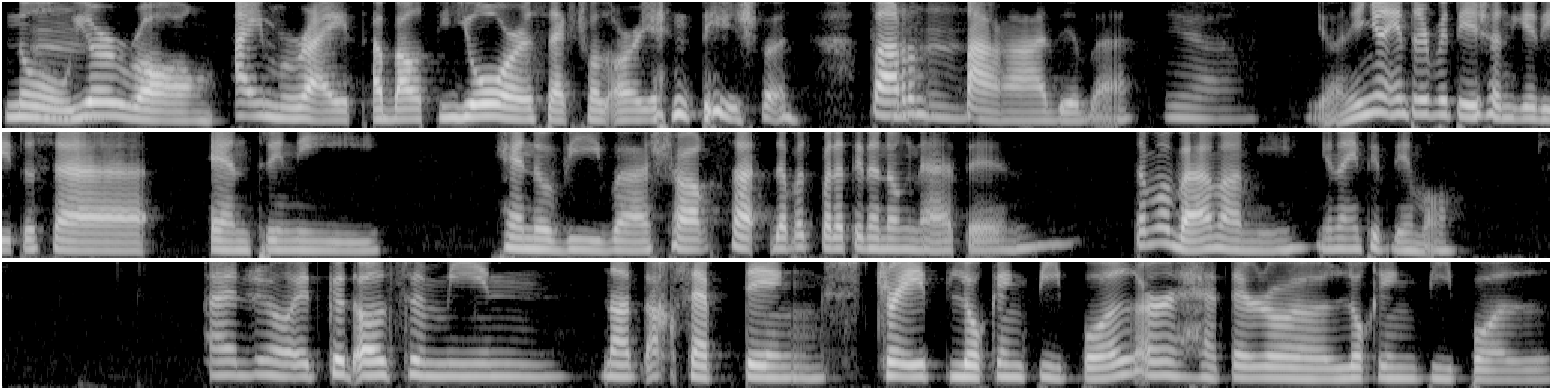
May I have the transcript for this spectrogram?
No, you're wrong. I'm right about your sexual orientation. Parang tanga, di ba? Yeah. Yun. Yun yung interpretation ko dito sa entry ni Henoviva. Shock. Sa, dapat pala tinanong natin. Tama ba, mami? Yun ang intindi mo. I don't know. It could also mean not accepting straight-looking people or hetero-looking people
